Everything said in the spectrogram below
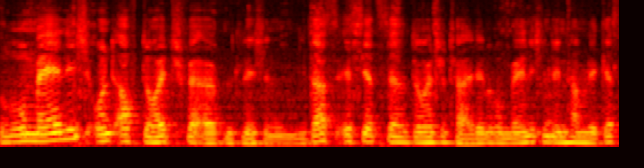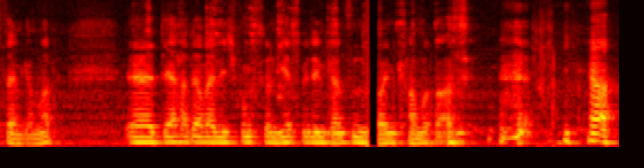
Rumänisch und auf Deutsch veröffentlichen. Das ist jetzt der deutsche Teil. Den rumänischen, den haben wir gestern gemacht. Äh, der hat aber nicht funktioniert mit den ganzen neuen Kameras. ja.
